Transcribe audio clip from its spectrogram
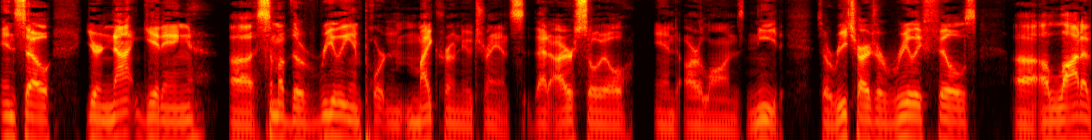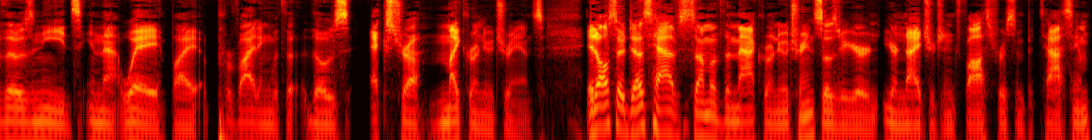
And so you're not getting uh, some of the really important micronutrients that our soil and our lawns need. So Recharger really fills uh, a lot of those needs in that way by providing with the, those extra micronutrients. It also does have some of the macronutrients. Those are your, your nitrogen, phosphorus, and potassium.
